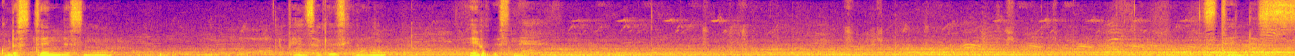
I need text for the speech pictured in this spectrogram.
これステンレスのペン先ですけども F ですね。ステンレス。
